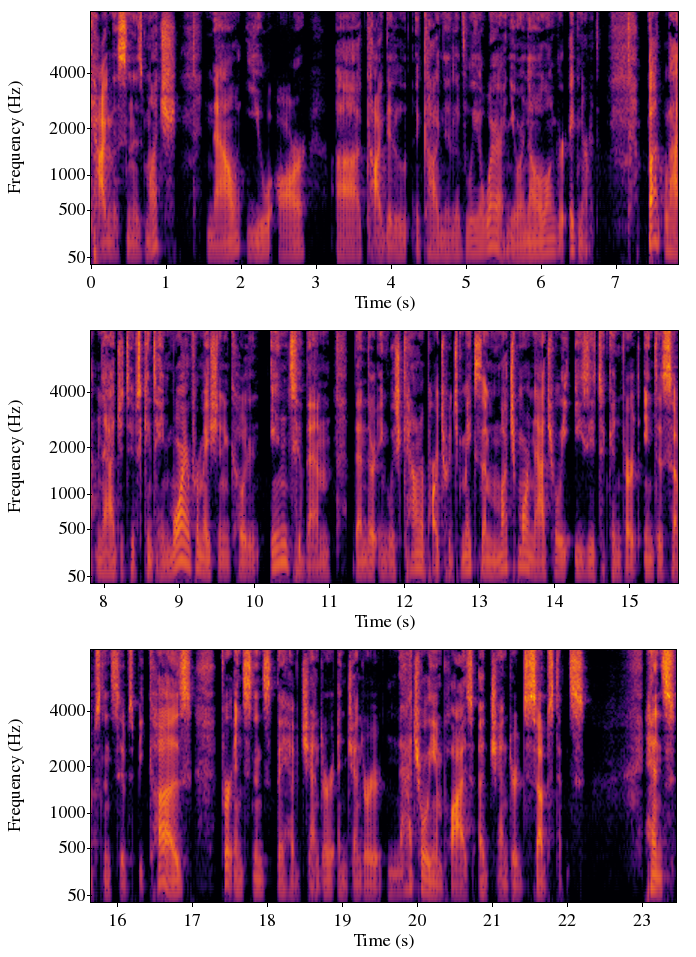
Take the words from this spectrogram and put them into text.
cognizant as much. Now you are uh, cognitive, cognitively aware and you are no longer ignorant. But Latin adjectives contain more information encoded into them than their English counterparts, which makes them much more naturally easy to convert into substantives because, for instance, they have gender, and gender naturally implies a gendered substance. Hence,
